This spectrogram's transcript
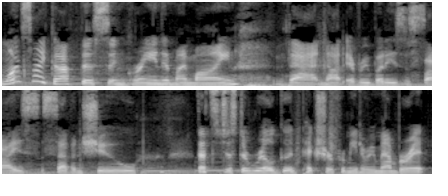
once I got this ingrained in my mind that not everybody's a size 7 shoe, that's just a real good picture for me to remember it,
